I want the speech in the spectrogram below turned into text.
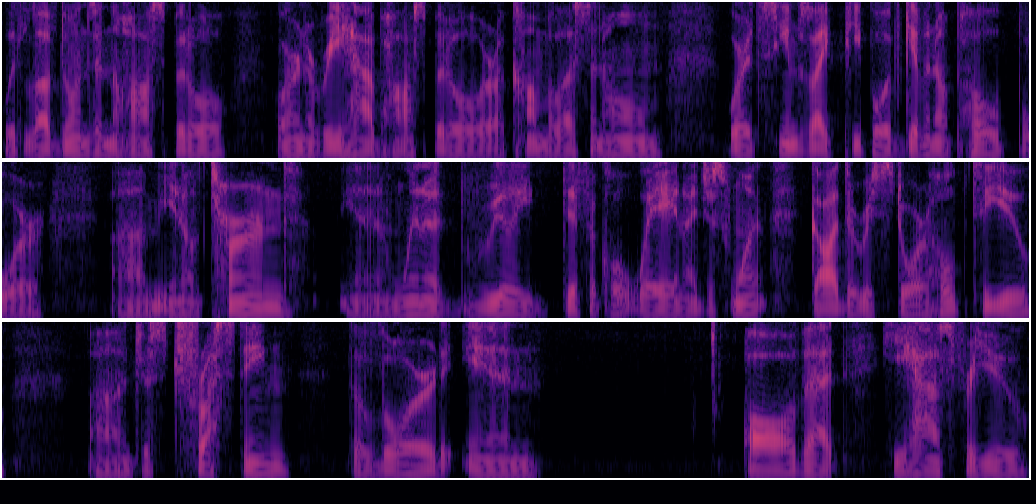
with loved ones in the hospital or in a rehab hospital or a convalescent home where it seems like people have given up hope or um, you know turned and went a really difficult way and i just want god to restore hope to you uh, just trusting the lord in all that he has for you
